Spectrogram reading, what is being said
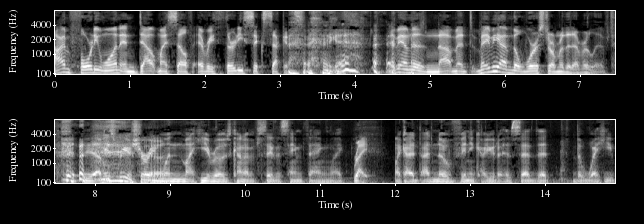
I'm 41 and doubt myself every 36 seconds. Like, eh, maybe I'm just not meant to, maybe I'm the worst drummer that ever lived. yeah. I mean, it's reassuring when my heroes kind of say the same thing. Like, right. like I, I know Vinny Colaiuta has said that the way he,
